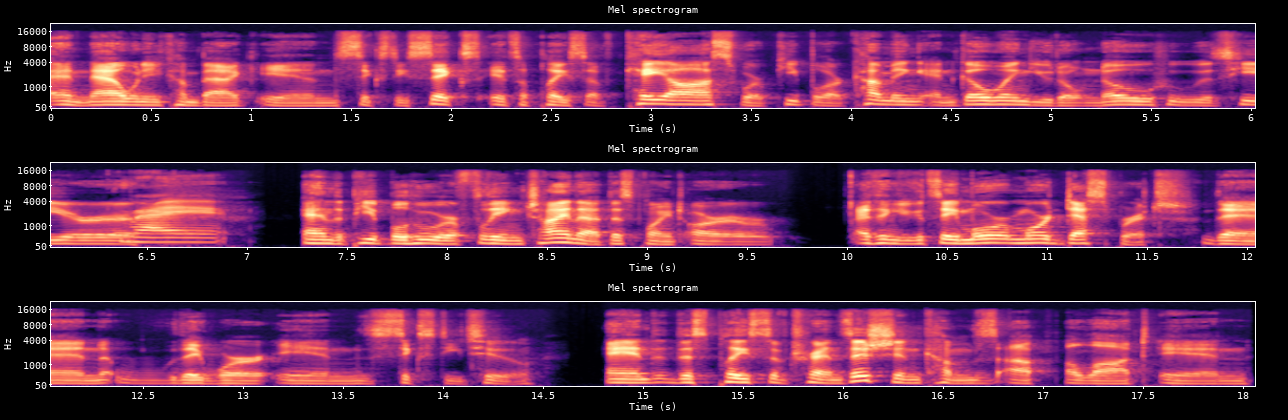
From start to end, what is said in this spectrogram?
And now, when you come back in 66, it's a place of chaos where people are coming and going. You don't know who is here. Right. And the people who are fleeing China at this point are, I think you could say, more more desperate than they were in 62. And this place of transition comes up a lot in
